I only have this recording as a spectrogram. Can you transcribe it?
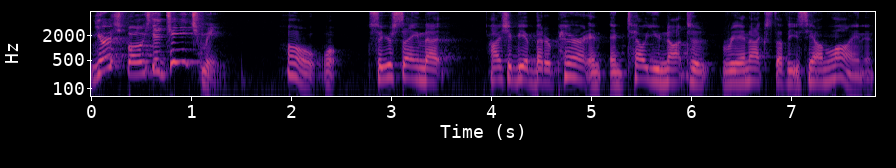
You're supposed to teach me. Oh, well, so you're saying that I should be a better parent and, and tell you not to reenact stuff that you see online? And,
